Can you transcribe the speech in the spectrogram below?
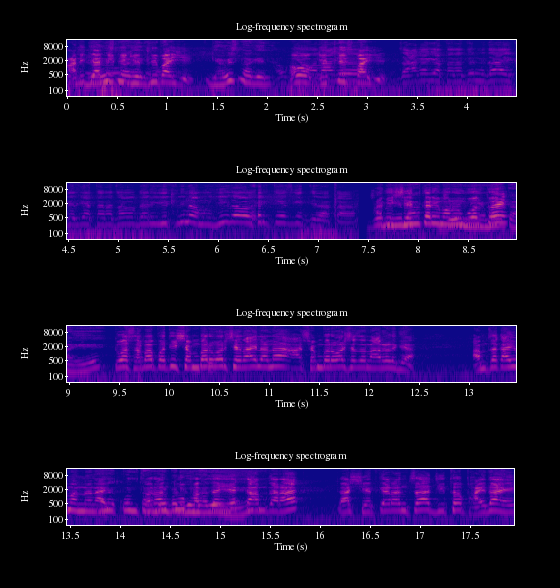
आणि त्यांनी ती घेतली पाहिजे. घ्यावीच लागेल. हो घेतलीच पाहिजे. जागा घेताना त्यांनी दहा एकर घेताना जबाबदारी घेतली ना मग ही जबाबदारी तेच घेतील आता. आम्ही शेतकरी म्हणून बोलतोय तो सभापती शंभर वर्ष राहिला ना शंभर वर्षाचा नारळ घ्या. आमचं काही म्हणणं नाही. परंतु फक्त आलेलं एक नाही. काम करा का शेतकऱ्यांचा जिथं फायदा आहे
